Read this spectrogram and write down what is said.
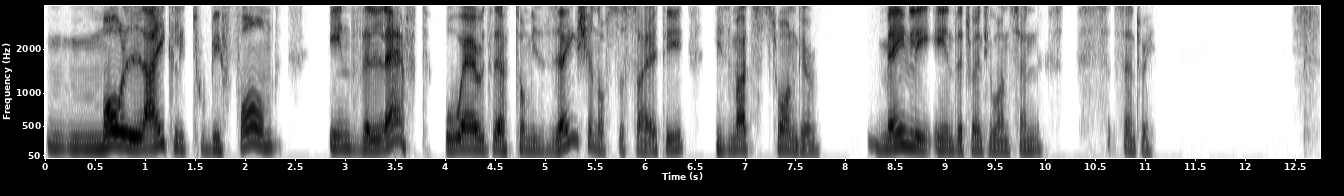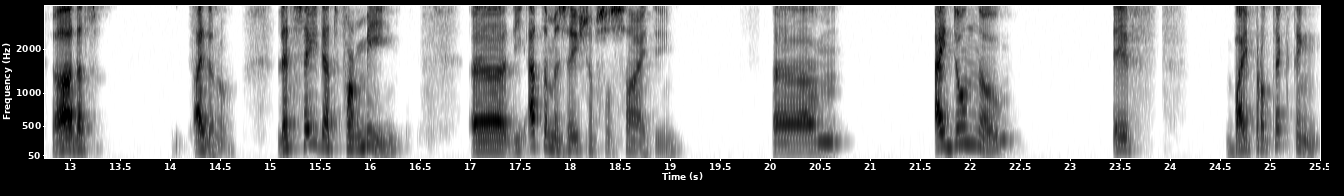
more likely to be formed in the left, where the atomization of society is much stronger, mainly in the 21st century. Uh, that's, I don't know. Let's say that for me, uh, the atomization of society, um, I don't know if by protecting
